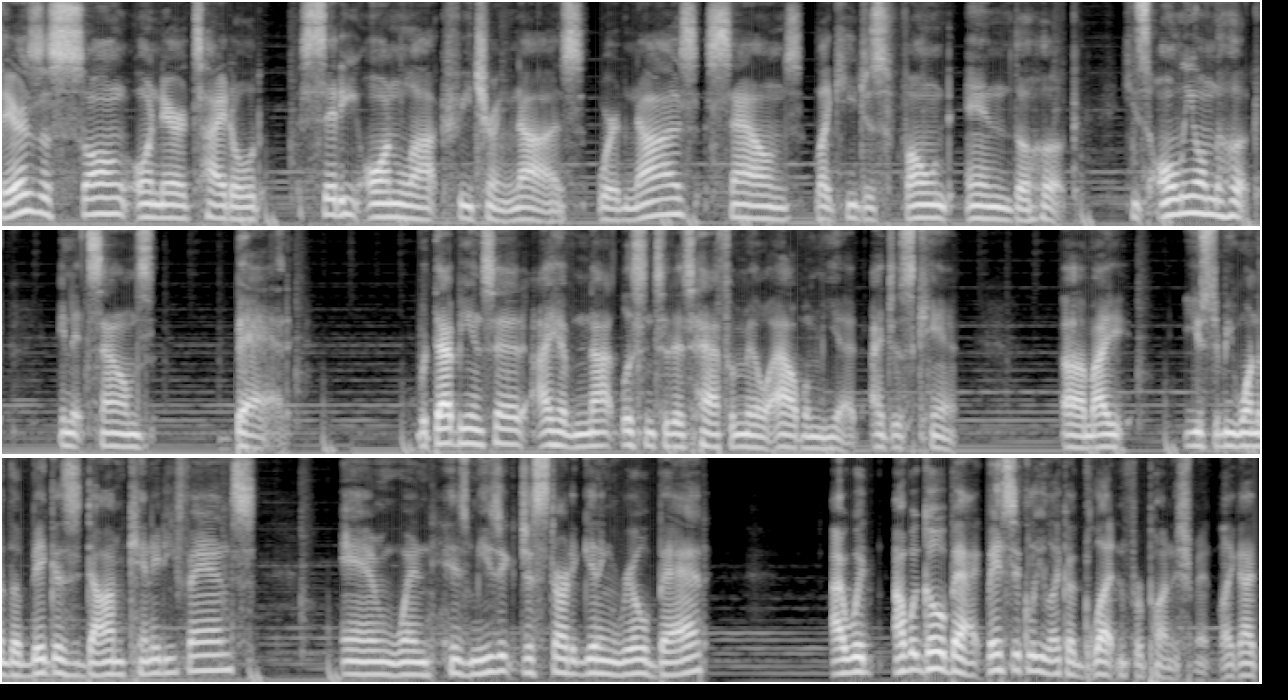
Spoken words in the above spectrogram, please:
There's a song on there titled City on Lock featuring Nas, where Nas sounds like he just phoned in the hook. He's only on the hook, and it sounds bad. With that being said, I have not listened to this Half a Mill album yet. I just can't. Um, I used to be one of the biggest Dom Kennedy fans, and when his music just started getting real bad, I would I would go back, basically like a glutton for punishment. Like I,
